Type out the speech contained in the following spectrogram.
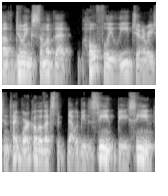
of doing some of that hopefully lead generation type work although that's the, that would be to seen be seen.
